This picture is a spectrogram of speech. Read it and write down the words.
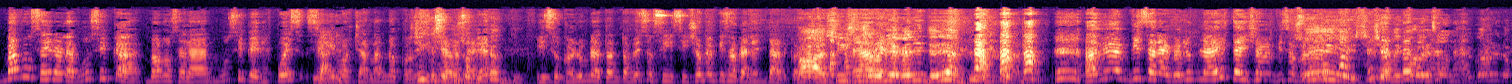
Vamos a ir a la música, vamos a la música y después Dale. seguimos charlando con Sí, puso Verdaguer picante. y su columna tantos besos. Sí, sí, yo me empiezo a calentar. Con Ah, sí, yo ya venía caliente de antes. A mí me empieza la columna esta y yo me empiezo a poner... Sí, sí, ya me corre, me corre lo-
